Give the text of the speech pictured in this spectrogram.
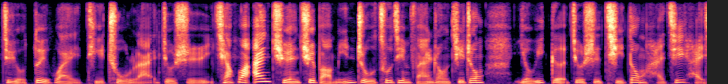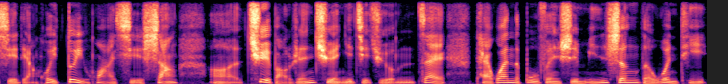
就有对外提出来，就是强化安全、确保民主、促进繁荣。其中有一个就是启动海基海协两会对话协商，呃，确保人权，也解决我们在台湾的部分是民生的问题，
